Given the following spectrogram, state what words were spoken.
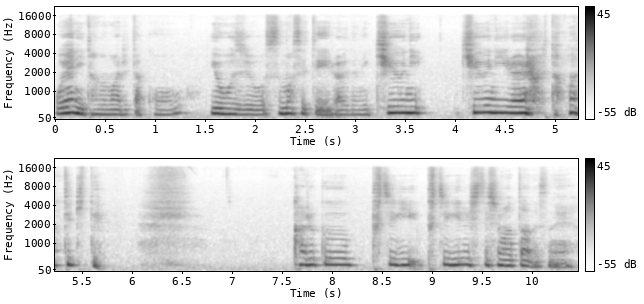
親に頼まれたこう用事を済ませている間に急に急にイライラが溜まってきて軽くプチギプチ切れしてしまったんですね。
